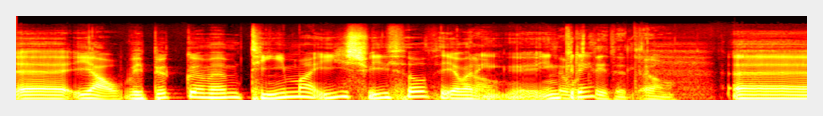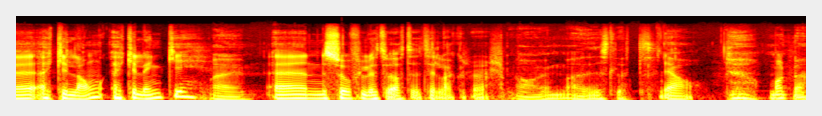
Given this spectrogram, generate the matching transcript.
Uh, já, við byggum um tíma í Svíþjóð þegar ég var Já, yng- yngri. já. Uh, ekki, lang, ekki lengi Nei, en svo flyttum við aftur til Akureyrar. Já, já, æðislegt. Já, Magna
